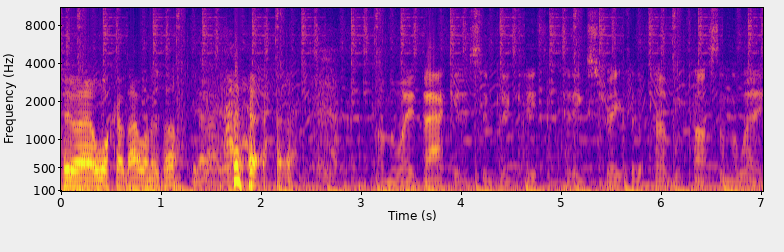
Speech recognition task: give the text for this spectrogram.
To uh, walk up that one as well. On the way back, it was simply a case of heading straight for the pub we passed on the way.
